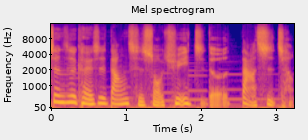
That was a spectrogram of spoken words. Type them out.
甚至可以是当时首屈一指的大市场。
